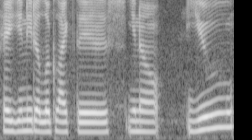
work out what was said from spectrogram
Hey, you need to look like this." You know, you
